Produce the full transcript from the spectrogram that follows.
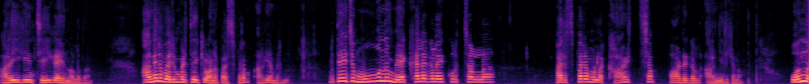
അറിയുകയും ചെയ്യുക എന്നുള്ളതാണ്. അങ്ങനെ വരുമ്പോഴത്തേക്കുമാണ് പരസ്പരം അറിയാൻ വരുന്നത്. പ്രത്യേകിച്ച് മൂന്ന് മേഖലകളെക്കുറിച്ചുള്ള പരസ്പരമുള്ള കാഴ്ചപ്പാടുകൾ അറിഞ്ഞിരിക്കണം. ഒന്ന്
